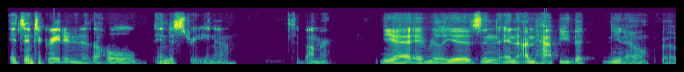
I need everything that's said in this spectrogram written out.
It's integrated into the whole industry, you know. It's a bummer. Yeah, it really is. And, and I'm happy that, you know, uh,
